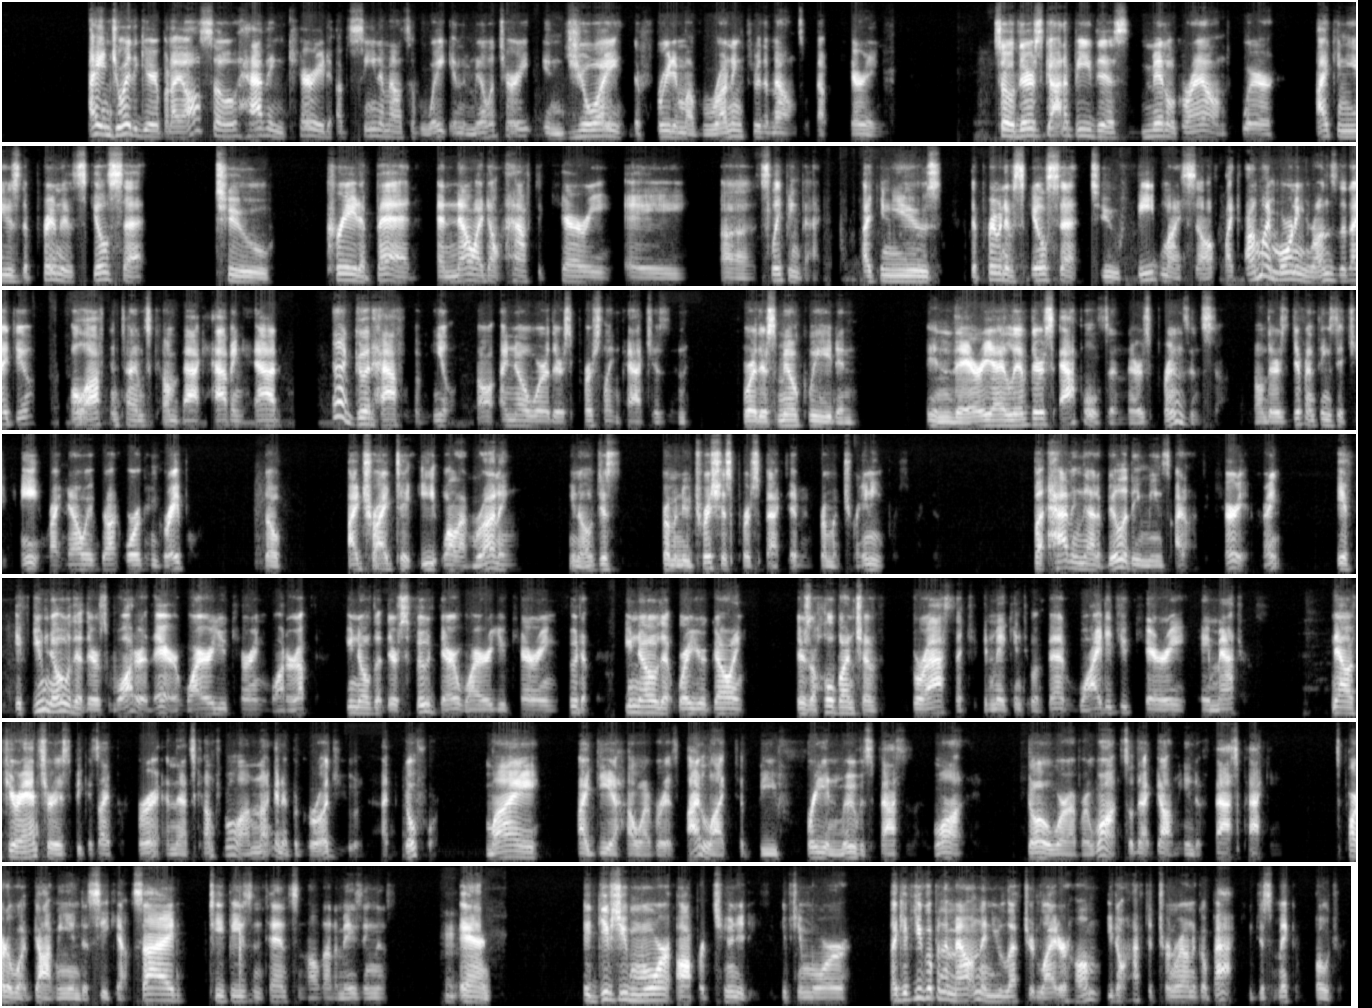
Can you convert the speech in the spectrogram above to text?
I enjoy the gear, but I also, having carried obscene amounts of weight in the military, enjoy the freedom of running through the mountains without carrying. So there's got to be this middle ground where I can use the primitive skill set to create a bed, and now I don't have to carry a uh, sleeping bag. I can use the primitive skill set to feed myself. Like on my morning runs that I do, I'll oftentimes come back having had a good half of a meal. I know where there's purslane patches and where there's milkweed, and in the area I live, there's apples and there's prunes and stuff. You know, there's different things that you can eat. Right now, we've got Oregon grape. So I tried to eat while I'm running, you know, just from a nutritious perspective and from a training perspective. But having that ability means I don't have to carry it, right? If if you know that there's water there, why are you carrying water up there? You know that there's food there, why are you carrying food up there? You know that where you're going, there's a whole bunch of grass that you can make into a bed. Why did you carry a mattress? Now, if your answer is because I prefer it and that's comfortable, I'm not going to begrudge you that. Go for it. My idea, however, is I like to be free and move as fast as I want, go wherever I want. So that got me into fast packing. It's part of what got me into Seek Outside, teepees and tents and all that amazingness. Hmm. And it gives you more opportunity. It gives you more like if you go up in the mountain and you left your lighter home, you don't have to turn around and go back. You just make a bow drill,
